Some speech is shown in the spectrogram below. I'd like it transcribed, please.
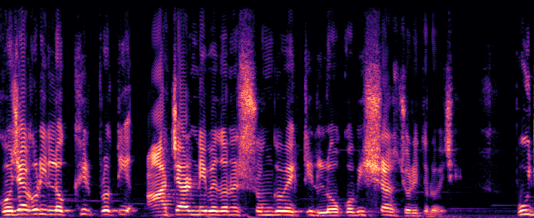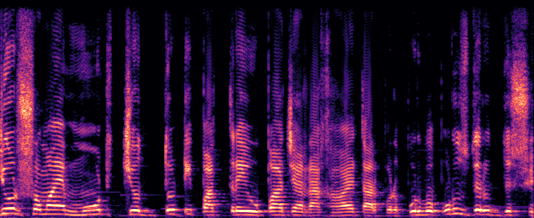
কোজাগরী লক্ষ্মীর প্রতি আচার নিবেদনের সঙ্গেও একটি লোকবিশ্বাস জড়িত রয়েছে। পুজোর সময় মোট চোদ্দটি পাত্রে উপাচার রাখা হয়। তারপর পূর্বপুরুষদের উদ্দেশ্যে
